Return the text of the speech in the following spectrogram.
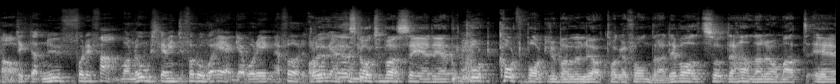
Ja. Och tyckte att nu får det fan vara nog, ska vi inte få lov att äga våra egna företag? Och jag ska också bara säga det att kort, kort bakgrund på löntagarfonderna. Det var alltså, det handlade om att eh,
